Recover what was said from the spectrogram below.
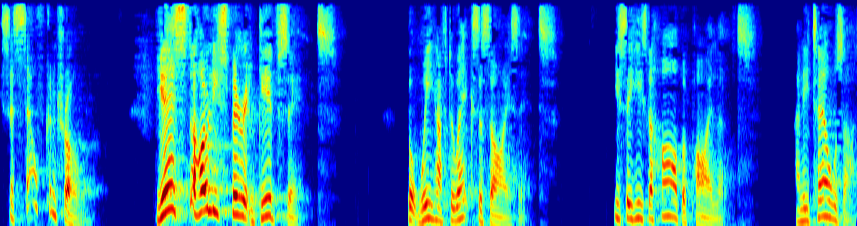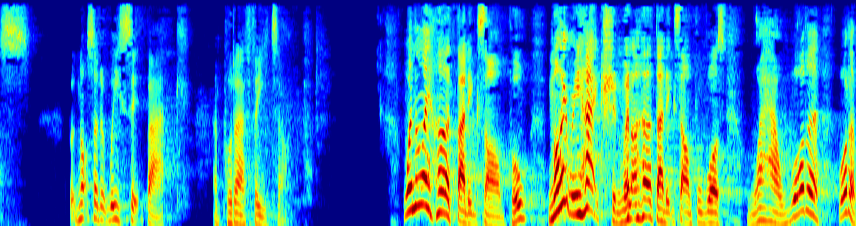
It says self-control. Yes, the Holy Spirit gives it, but we have to exercise it. You see, He's the harbour pilot, and He tells us, but not so that we sit back and put our feet up. When I heard that example, my reaction when I heard that example was, wow, what a, what a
